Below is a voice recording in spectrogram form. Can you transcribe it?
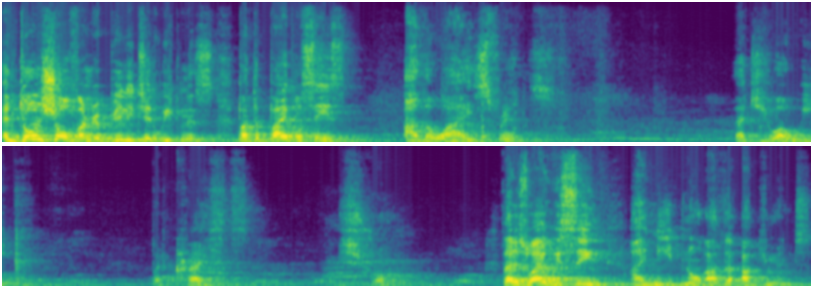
And don't show vulnerability and weakness. But the Bible says otherwise, friends. That you are weak, but Christ is strong. That is why we sing, I need no other argument.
